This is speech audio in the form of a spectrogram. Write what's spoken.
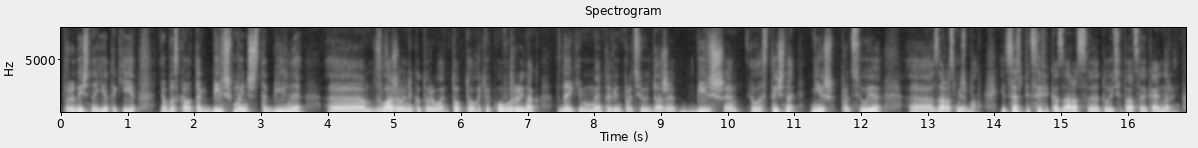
періодично є такі, я би сказав, так більш-менш стабільне е, злажування котирувань. Тобто готівковий ринок в деякі моменти він працює навіть більш е, еластично, ніж працює зараз міжбанк. І це специфіка зараз е, тої ситуації, яка є на ринку.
